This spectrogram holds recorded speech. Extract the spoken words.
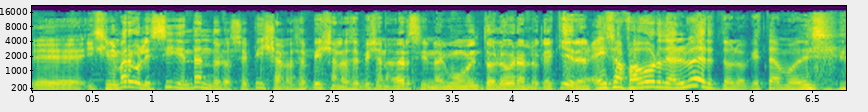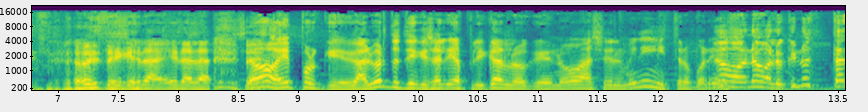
Eh, y sin embargo le siguen dando, lo cepillan, lo cepillan, lo cepillan a ver si en algún momento logran lo que quieren. Es a favor de Alberto lo que estamos diciendo. ¿no? Viste que era- era la- No, es porque Alberto tiene que salir a explicar lo que no hace el ministro. Por eso. No, no, lo que no está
